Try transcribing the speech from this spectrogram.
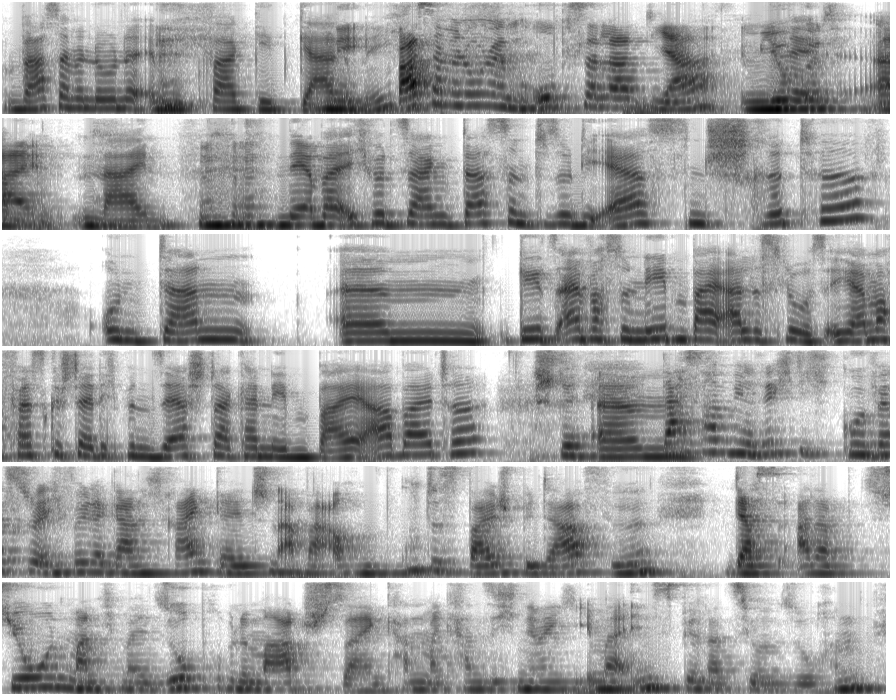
Wassermelone im Quark geht gar nee, nicht. Wassermelone im Obstsalat, ja. Im Joghurt, nee, nein. Ähm, nein. nee, aber ich würde sagen, das sind so die ersten Schritte. Und dann ähm, geht es einfach so nebenbei alles los. Ich habe auch festgestellt, ich bin ein sehr starker Nebenbei-Arbeiter. Stimmt. Ähm, das haben wir richtig cool festgestellt. Ich will da gar nicht reingrätschen, aber auch ein gutes Beispiel dafür, dass Adaption manchmal so problematisch sein kann. Man kann sich nämlich immer Inspiration suchen.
